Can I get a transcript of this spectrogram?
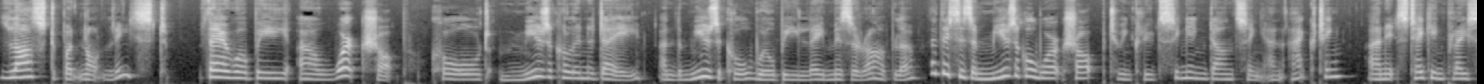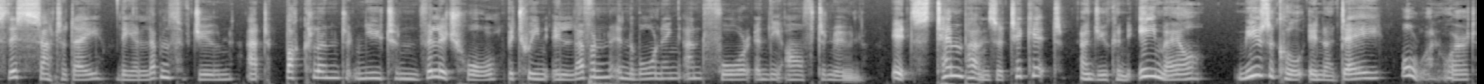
Last but not least, there will be a workshop called Musical in a Day, and the musical will be Les Miserables. This is a musical workshop to include singing, dancing, and acting and it's taking place this Saturday, the 11th of June, at Buckland Newton Village Hall between 11 in the morning and 4 in the afternoon. It's £10 a ticket, and you can email musical in a day, all one word,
